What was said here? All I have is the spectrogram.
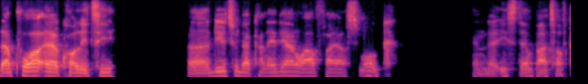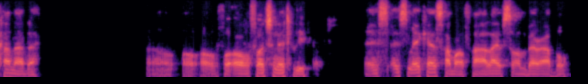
The poor air quality uh, due to the Canadian wildfire smoke in the eastern part of Canada. Uh, unfortunately, it's, it's making some of our lives unbearable.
